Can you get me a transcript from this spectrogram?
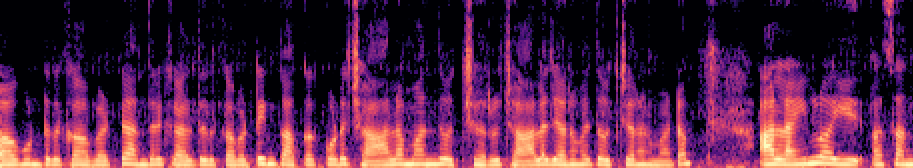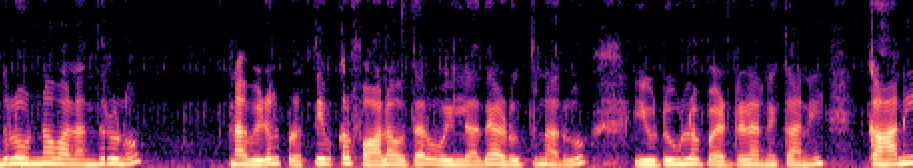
బాగుంటుంది కాబట్టి అందరికీ వెళ్తుంది కాబట్టి ఇంకా అక్కకు కూడా చాలామంది వచ్చారు చాలా జనం అయితే వచ్చారనమాట ఆ లైన్లో ఆ సందులో ఉన్న వాళ్ళందరూ నా వీడియోలు ప్రతి ఒక్కరు ఫాలో అవుతారు. వీళ్ళు అదే అడుగుతున్నారు యూట్యూబ్లో పెట్టడానికి కానీ. కానీ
